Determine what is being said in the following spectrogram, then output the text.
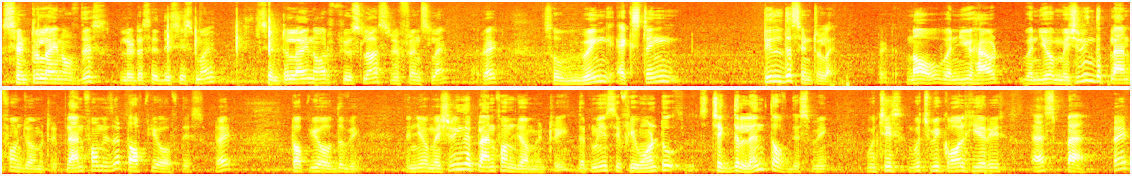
central line of this. Let us say this is my central line or fuselage reference line right? So wing extend till the central line right. Now when you have when you are measuring the planform geometry planform is the top view of this right? Top view of the wing. When you are measuring the planform geometry that means if you want to check the length of this wing which is which we call here is as span right?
